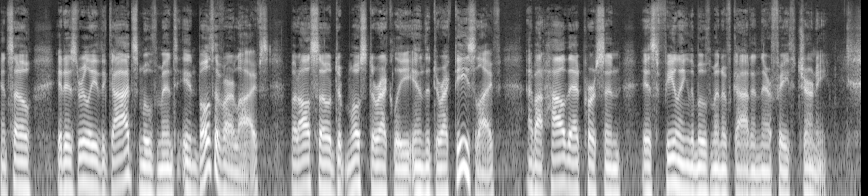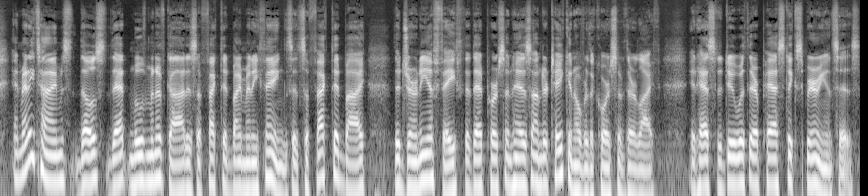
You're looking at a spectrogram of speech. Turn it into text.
And so it is really the God's movement in both of our lives, but also most directly in the directee's life about how that person is feeling the movement of God in their faith journey. And many times those that movement of God is affected by many things. It's affected by the journey of faith that that person has undertaken over the course of their life. It has to do with their past experiences.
